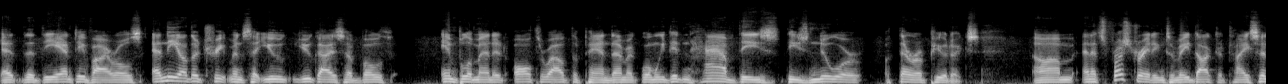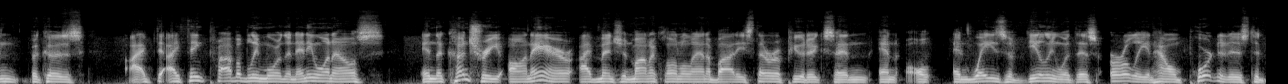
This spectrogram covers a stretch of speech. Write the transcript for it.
uh, the, the antivirals, and the other treatments that you, you guys have both implemented all throughout the pandemic when we didn't have these, these newer therapeutics. Um, and it's frustrating to me, Dr. Tyson, because I, I think probably more than anyone else in the country on air, I've mentioned monoclonal antibodies, therapeutics, and and all, and ways of dealing with this early, and how important it is to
